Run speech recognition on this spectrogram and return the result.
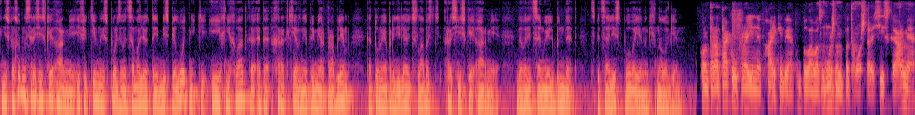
Неспособность российской армии эффективно использовать самолеты и беспилотники и их нехватка – это характерный пример проблем, которые определяют слабость российской армии, говорит Сэмюэль Бендет, специалист по военным технологиям. Контратака Украины в Харькове была возможным, потому что российская армия,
